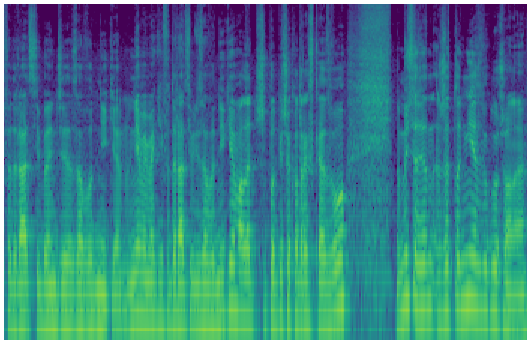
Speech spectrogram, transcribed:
federacji będzie zawodnikiem? No nie wiem, jakiej federacji będzie zawodnikiem, ale czy podpisze kontrakt z KSW? No myślę, że, że to nie jest wykluczone.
